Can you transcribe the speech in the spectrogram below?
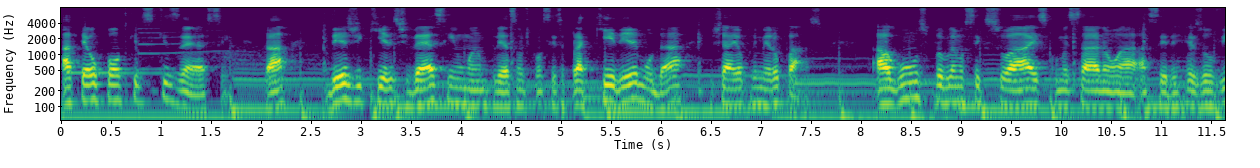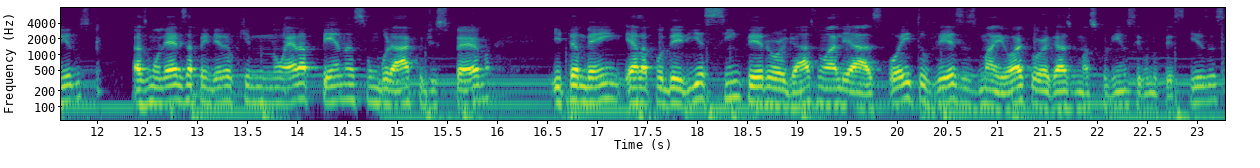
até o ponto que eles quisessem, tá? Desde que eles tivessem uma ampliação de consciência para querer mudar, já é o primeiro passo alguns problemas sexuais começaram a, a serem resolvidos. As mulheres aprenderam que não era apenas um buraco de esperma e também ela poderia sim ter o orgasmo, aliás, oito vezes maior que o orgasmo masculino, segundo pesquisas.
